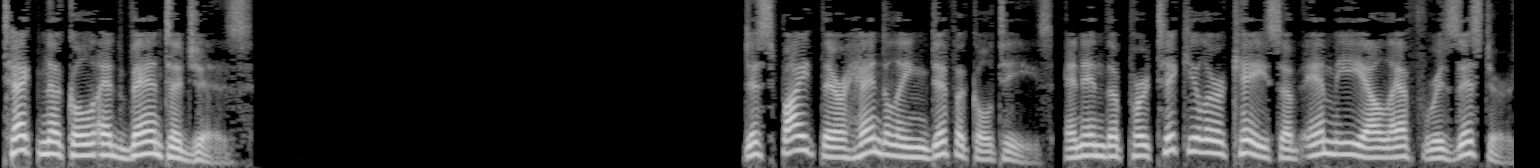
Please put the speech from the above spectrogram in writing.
Technical advantages Despite their handling difficulties, and in the particular case of MELF resistors,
